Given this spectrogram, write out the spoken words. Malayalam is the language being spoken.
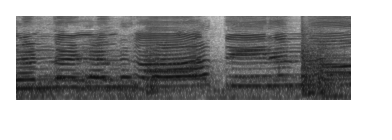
കണ്ടകം കാത്തിരുന്നു.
